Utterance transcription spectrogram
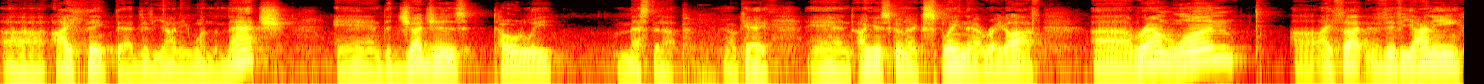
uh, I think that Viviani won the match and the judges totally messed it up. Okay. And I'm just going to explain that right off. Uh, round one, uh, I thought Viviani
